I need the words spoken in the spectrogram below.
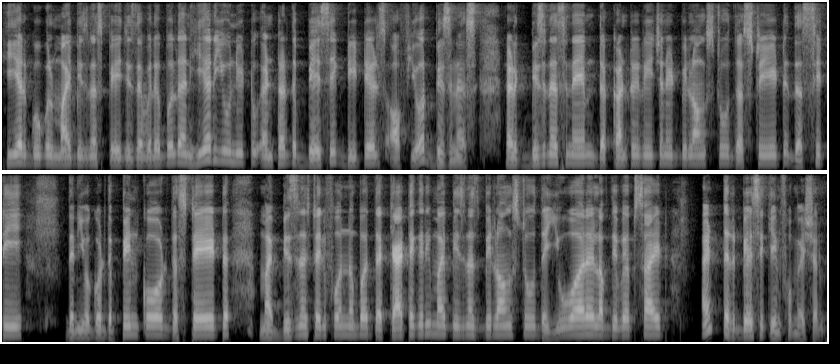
Here Google My Business page is available and here you need to enter the basic details of your business like business name, the country region it belongs to, the street, the city, then you have got the pin code the state my business telephone number the category my business belongs to the url of the website and the basic information.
